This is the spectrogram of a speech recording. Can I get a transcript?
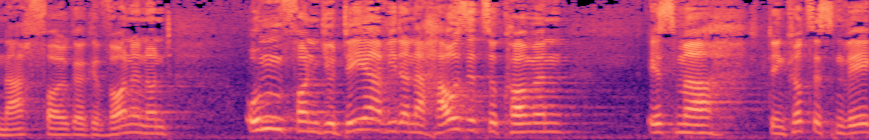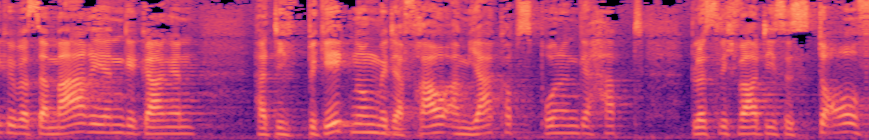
Nachfolger gewonnen. Und um von Judäa wieder nach Hause zu kommen, ist man den kürzesten Weg über Samarien gegangen, hat die Begegnung mit der Frau am Jakobsbrunnen gehabt. Plötzlich war dieses Dorf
